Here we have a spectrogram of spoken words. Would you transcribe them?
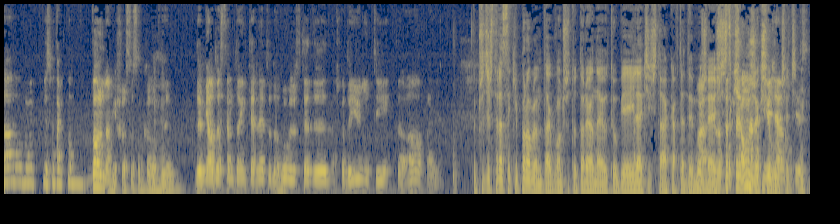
no powiedzmy tak, no, wolno mi szło stosunkowo. Mhm. Gdybym, gdybym miał dostęp do internetu, do Google wtedy, na przykład do Unity, to o, fajnie. No przecież teraz taki problem, tak? Włączysz tutorial na YouTubie i lecisz, tak? A wtedy no, musiałeś no, z książek się uczyć. Jest,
